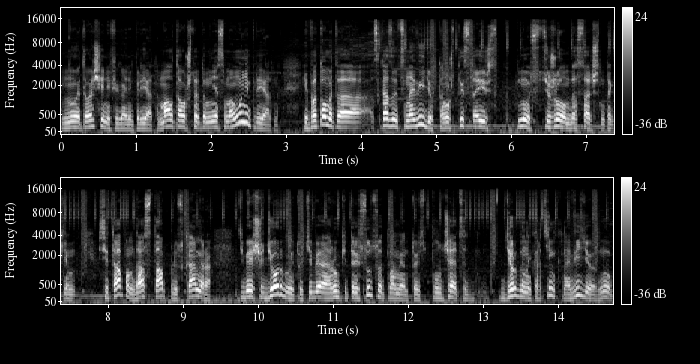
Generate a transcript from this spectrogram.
Ну это вообще нифига неприятно. Мало того, что это мне самому неприятно, и потом это сказывается на видео, потому что ты стоишь ну, с тяжелым достаточно таким сетапом, да, стаб плюс камера, тебя еще дергают, у тебя руки трясутся в этот момент, то есть получается дерганная картинка на видео, ну,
